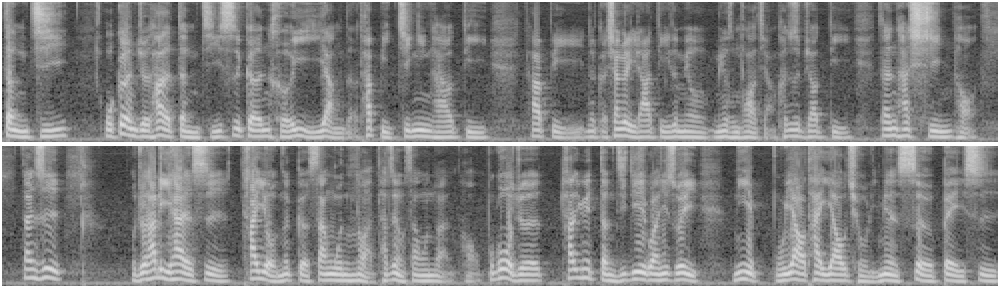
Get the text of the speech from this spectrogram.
等级，我个人觉得它的等级是跟和逸一样的，它比精英还要低，它比那个香格里拉低，这没有没有什么话讲，它就是比较低，但是它新哈，但是我觉得它厉害的是，它有那个三温暖，它这种三温暖哈，不过我觉得它因为等级低的关系，所以你也不要太要求里面的设备是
